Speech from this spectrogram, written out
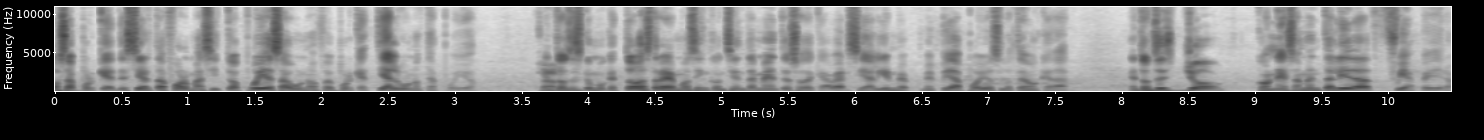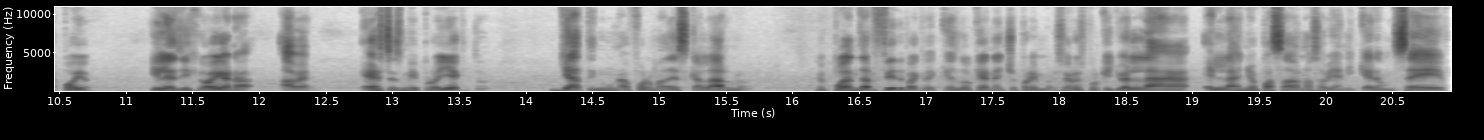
O sea, porque de cierta forma, si tú apoyas a uno, fue porque a ti alguno te apoyó. Claro. Entonces, como que todos traemos inconscientemente eso de que, a ver, si alguien me, me pide apoyo, se lo tengo que dar. Entonces, yo, con esa mentalidad, fui a pedir apoyo. Y les dije, oigan, a, a ver, este es mi proyecto, ya tengo una forma de escalarlo. Me pueden dar feedback de qué es lo que han hecho para inversiones, porque yo el, el año pasado no sabía ni qué era un SAFE,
